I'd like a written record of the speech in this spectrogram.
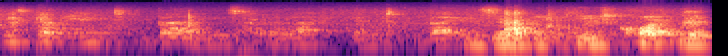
He's going into the bay, he's going to laugh them to the bay. He's, he's quite rich.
